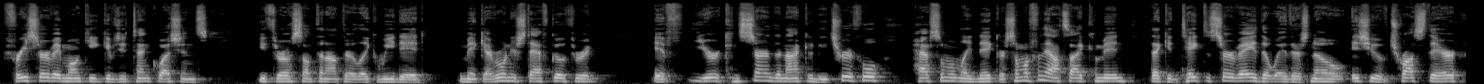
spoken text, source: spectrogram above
Free Survey Monkey gives you 10 questions. You throw something out there like we did. You make everyone your staff go through it. If you're concerned they're not going to be truthful, have someone like Nick or someone from the outside come in that can take the survey. That way there's no issue of trust there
